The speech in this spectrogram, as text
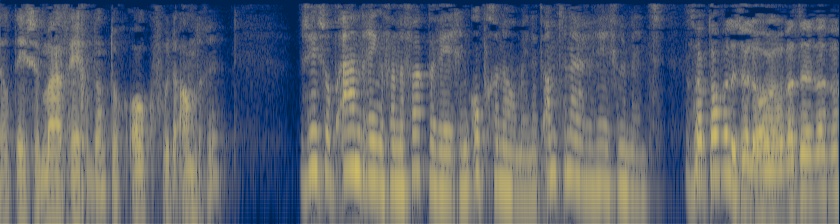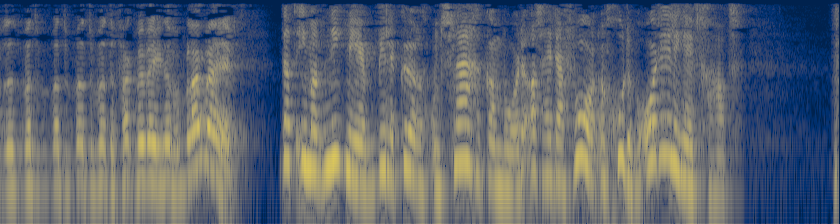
Geldt deze maatregel dan toch ook voor de anderen? Ze is op aandringen van de vakbeweging opgenomen in het ambtenarenreglement. Dan zou ik toch wel eens willen horen wat, de- wat, wat, wat, wat, de vakbeweging er voor belang bij heeft. Dat iemand niet meer willekeurig ontslagen kan worden als hij daarvoor een goede beoordeling heeft gehad.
